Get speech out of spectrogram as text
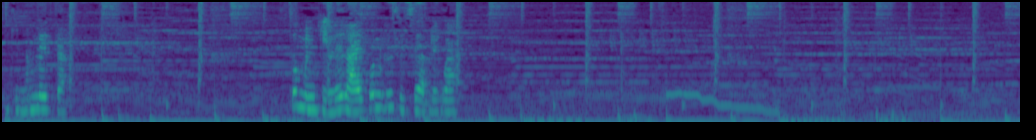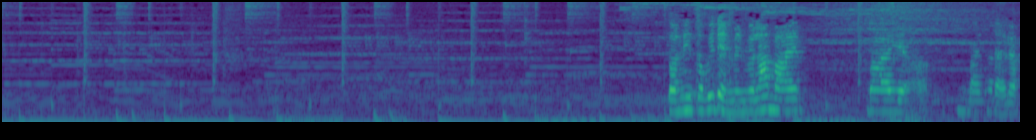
มากินน้ำเล็กจ้ะส้มมันกินได้หลายคนคือสิแซ่บเล็กว่าตอนนี้สวีเดนเป็นเวลาบ่ายบ่ายอะบ่ายเท่าไหร่ละ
